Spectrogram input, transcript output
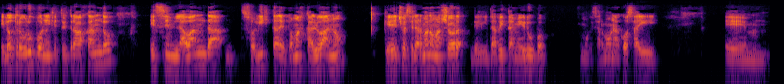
el otro grupo en el que estoy trabajando es en la banda solista de Tomás Calvano, que de hecho es el hermano mayor del guitarrista de mi grupo, como que se armó una cosa ahí, em,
